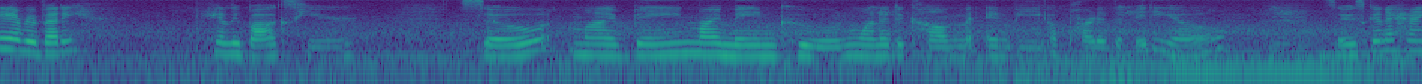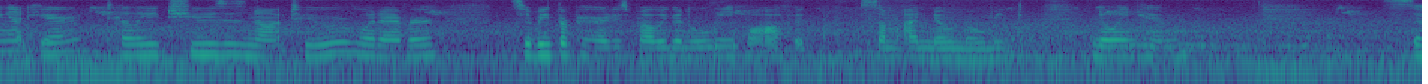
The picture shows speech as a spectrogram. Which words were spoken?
Hey everybody, Hayley Boggs here. So, my Bane, my Maine Coon, wanted to come and be a part of the video. So he's gonna hang out here till he chooses not to or whatever. So be prepared, he's probably gonna leap off at some unknown moment, knowing him. So,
